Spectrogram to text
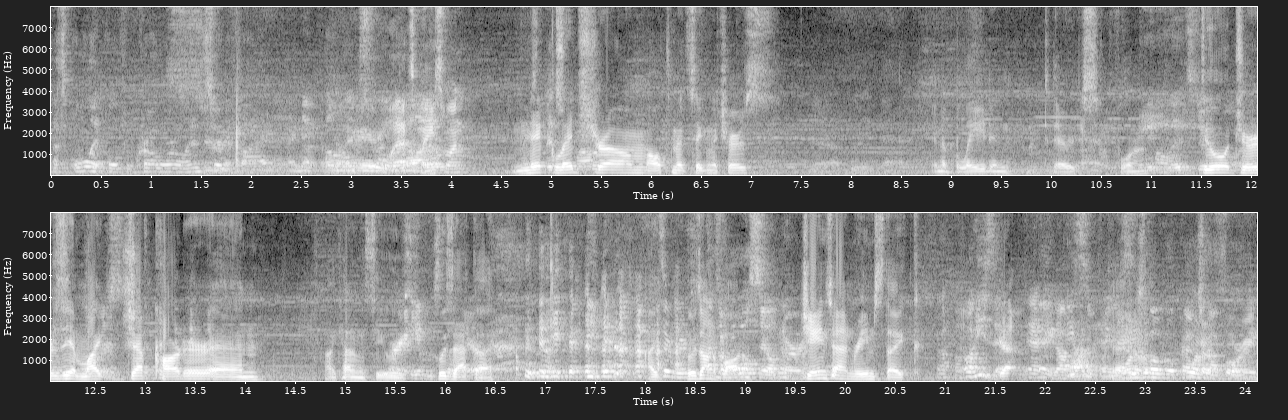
That's all I pulled from Carl Worrell and certified. Oh, that's a nice one. Nick Lidstrom Ultimate Signatures. In a blade in Derek's form. Dual jersey and Mike Jeff Carter and I can't even see who's who's that guy. I, who's on the wholesale bottom? card. James Van Riemsdyk. Oh, he's there. Yeah, you got one. His logo patch One got of four. eh?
